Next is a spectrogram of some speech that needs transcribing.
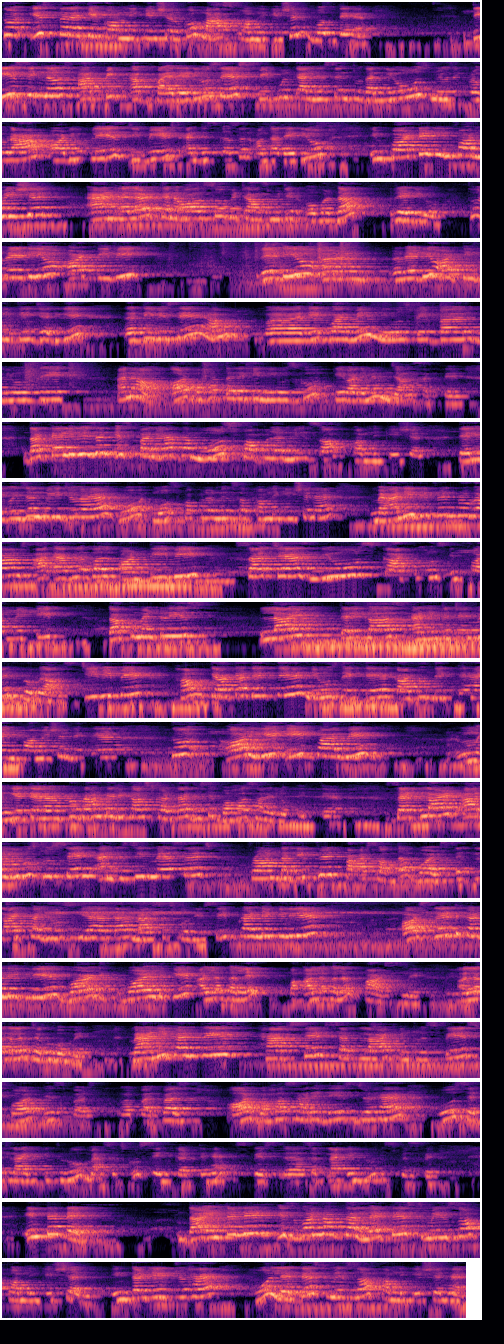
तो इस तरह के कम्युनिकेशन को मास कम्युनिकेशन बोलते हैं। These signals are picked up by radio sets. People can listen to the news, music program, audio plays, debates and discussion on the radio. Important information and alert can also be transmitted over the radio. तो radio और TV radio radio और TV के ज़रिए TV से हम एक बार में newspaper music है ना? और बहुत तरह की न्यूज़ को, के बारे में हम जान सकते हैं। द टेलीविज़न इज़ पर the most popular means of communication television भी जो है, वो most popular means of communication है। Many different programmes are available on TV such as news cartoon informative documentaries live telecast and entertainment programmes TV पे हम क्या क्या देखते हैं? न्यूज़ देखते हैं कार्टून देखते हैं इंफॉर्मेशन देखते हैं। तो और ये एक बार में ये प्रोग्राम टेलीकास्ट करता है, जिसे बहुत सारे लोग देखते हैं। Satellite are use to send and receive message from the different parts of the world satellite का यूज़ किया जाता है मैसेज को रिसीव करने के लिए और सेंड करने के लिए वर्ल्ड वर्ल्ड के अलग अलग अलग अलग पार्ट्स में अलग अलग जगहों में। Many countries have sent satellite into space for this purpose और बहुत सारे देश जो है, वो सेटेलाइट के थ्रू मैसेज को सेंड करते हैं स्पेस सेटेलाइट इनटू स्पेस पे। Internet the internet is one of the latest means of communication internet जो है, वो लेटेस्ट मीन्स ऑफ़ कम्युनिकेशन है।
